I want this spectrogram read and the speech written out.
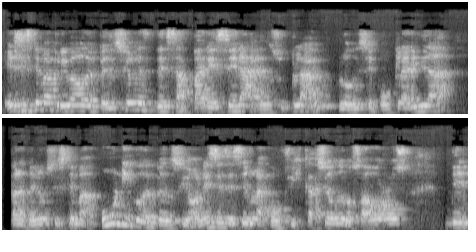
El sistema privado de pensiones desaparecerá en su plan, lo dice con claridad, para tener un sistema único de pensiones, es decir, la confiscación de los ahorros de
